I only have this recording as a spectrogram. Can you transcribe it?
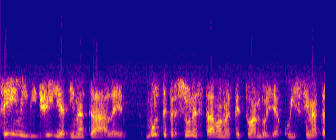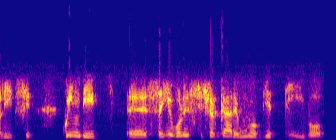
semi-vigilia di Natale molte persone stavano effettuando gli acquisti natalizi. Quindi eh, se io volessi cercare un obiettivo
